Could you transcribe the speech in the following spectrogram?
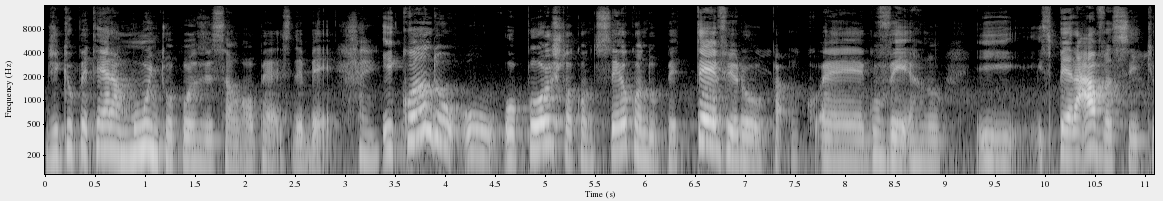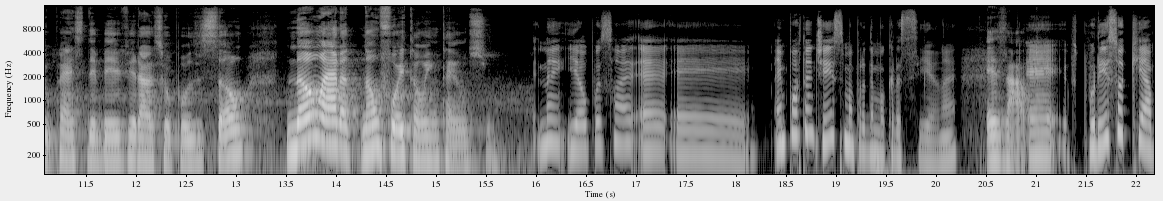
de que o PT era muito oposição ao PSDB. Sim. E quando o oposto aconteceu, quando o PT virou é, governo e esperava-se que o PSDB virasse oposição, não era, não foi tão intenso. Né? E a oposição é, é, é, é importantíssima para a democracia, né? Exato. É, por isso que a,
